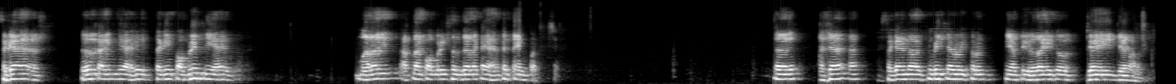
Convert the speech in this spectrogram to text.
सगळ्या सहकारी जे आहेत, सगळे कॉम्रेड जे आहेत, मला आपला कॉम्रेड समजायला काही हरकत नाही. पण तर अशा सगळ्यांना शुभेच्छा करून मी आपली हृदयाचं जय हिंद जय महाराष्ट्र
